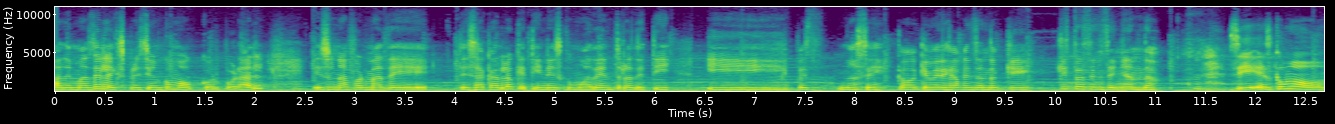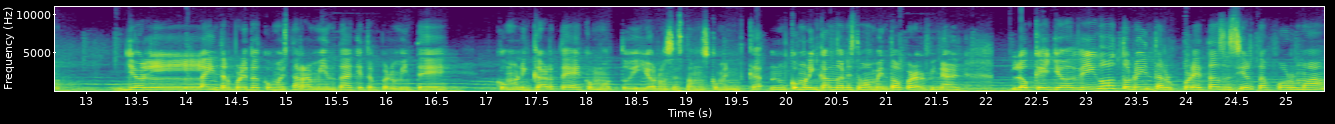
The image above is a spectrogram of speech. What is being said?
además de la expresión como corporal, es una forma de, sacar lo que tienes como adentro de ti. Y pues, no sé, como que me deja pensando qué, qué estás enseñando. Sí, es como, yo la interpreto como esta herramienta que te permite comunicarte como tú y yo nos estamos comunicando en este momento, pero al final lo que yo digo tú lo interpretas de cierta forma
